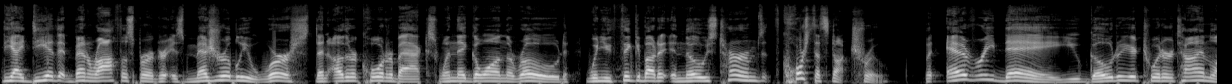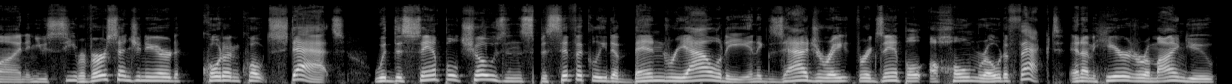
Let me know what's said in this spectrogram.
The idea that Ben Roethlisberger is measurably worse than other quarterbacks when they go on the road, when you think about it in those terms, of course that's not true. But every day you go to your Twitter timeline and you see reverse engineered quote unquote stats with the sample chosen specifically to bend reality and exaggerate, for example, a home road effect. And I'm here to remind you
